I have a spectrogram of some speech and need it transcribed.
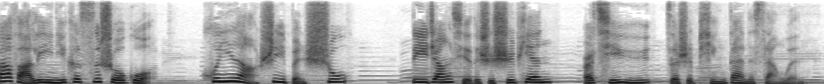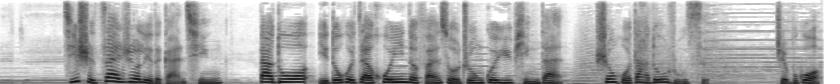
巴法利尼克斯说过：“婚姻啊是一本书，第一章写的是诗篇，而其余则是平淡的散文。即使再热烈的感情，大多也都会在婚姻的繁琐中归于平淡。生活大都如此。”只不过，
